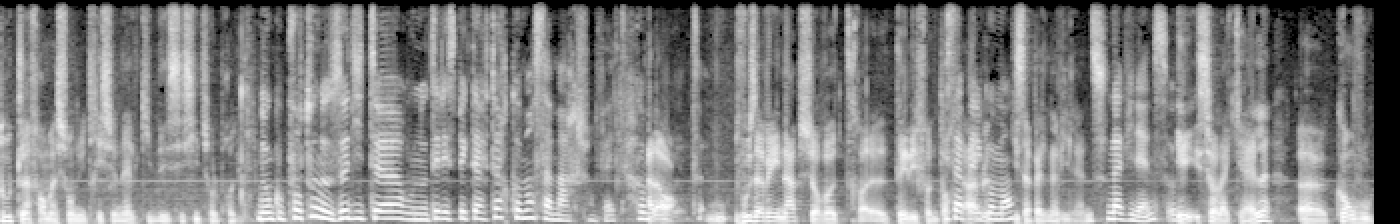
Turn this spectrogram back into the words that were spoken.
toute l'information nutritionnelle qu'il nécessite sur le produit. Donc pour tous nos auditeurs ou nos téléspectateurs, comment ça marche en fait? Alors, vous avez une app sur votre euh, téléphone portable qui s'appelle comment? Qui s'appelle Navilens. Navilens. Et sur laquelle, euh, quand vous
